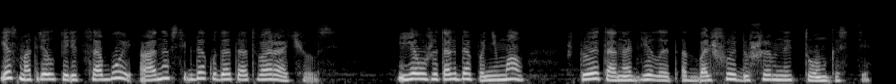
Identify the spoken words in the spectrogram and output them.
я смотрел перед собой, а она всегда куда-то отворачивалась. И я уже тогда понимал, что это она делает от большой душевной тонкости,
